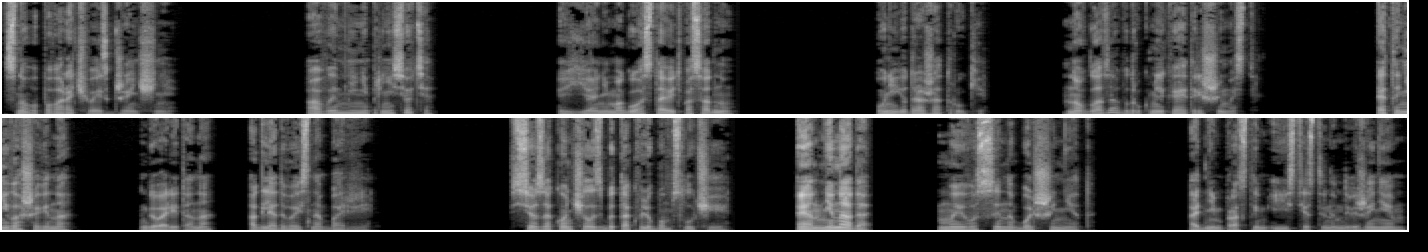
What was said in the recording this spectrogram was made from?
снова поворачиваясь к женщине. «А вы мне не принесете?» «Я не могу оставить вас одну». У нее дрожат руки. Но в глазах вдруг мелькает решимость. «Это не ваша вина», — говорит она, оглядываясь на Барри. «Все закончилось бы так в любом случае». «Энн, не надо!» «Моего сына больше нет». Одним простым и естественным движением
